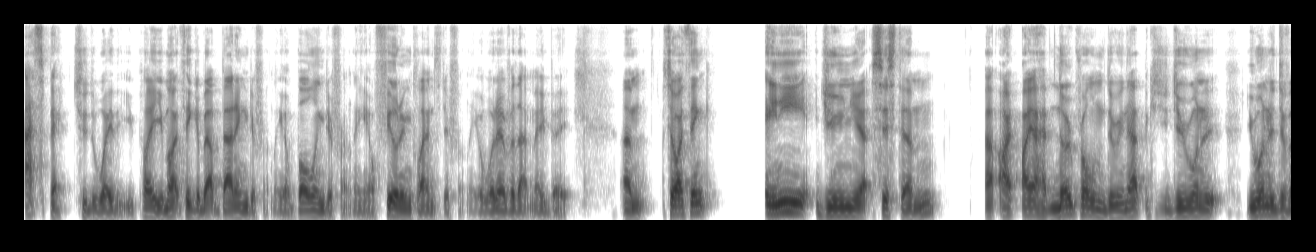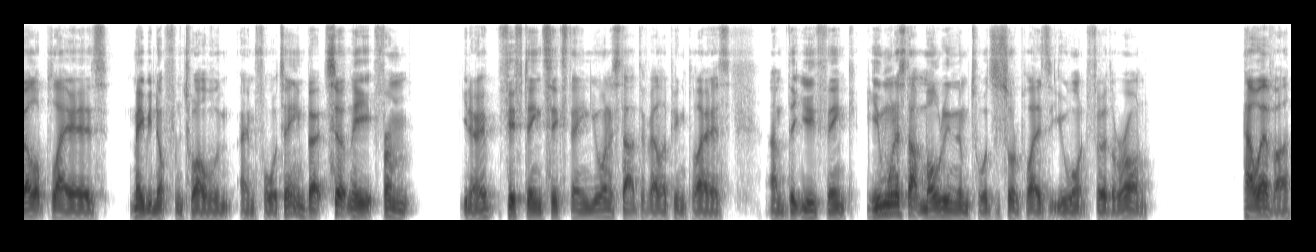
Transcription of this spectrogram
aspect to the way that you play. You might think about batting differently or bowling differently or fielding plans differently or whatever that may be. Um, so I think any junior system, uh, I, I have no problem doing that because you do want to you want to develop players maybe not from 12 and 14 but certainly from you know 15 16 you want to start developing players um, that you think you want to start molding them towards the sort of players that you want further on. However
